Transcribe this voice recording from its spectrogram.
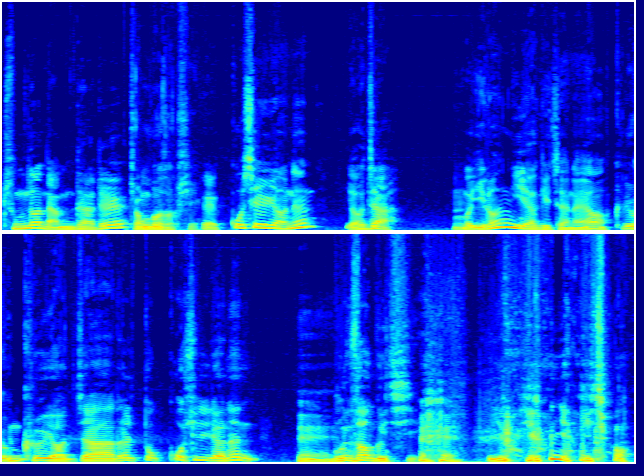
중년 남자를 정보석 씨 네, 꼬시려는 여자 뭐 음. 이런 이야기잖아요. 그리고 그, 그 여자를 또 꼬시려는 네. 문성근 씨 이런 이런 이야기죠.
